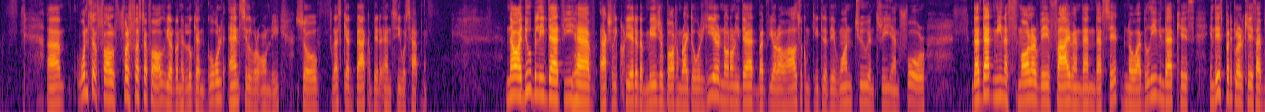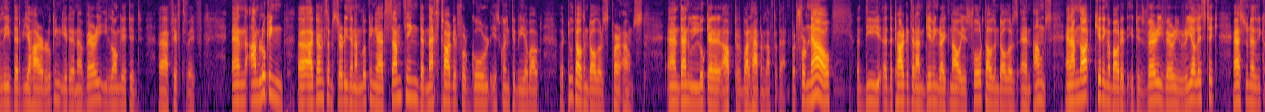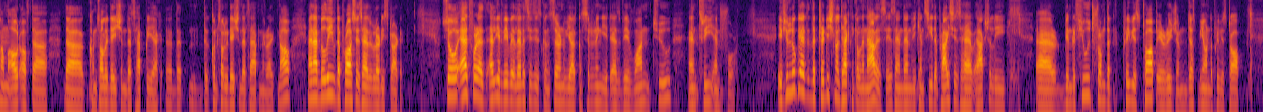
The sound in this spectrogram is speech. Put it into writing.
um, once of all first, first of all we are going to look at gold and silver only so let's get back a bit and see what's happening now I do believe that we have actually created a major bottom right over here. Not only that, but we are also completed wave 1, 2, and 3, and 4. Does that mean a smaller wave 5 and then that's it? No, I believe in that case, in this particular case, I believe that we are looking at in a very elongated uh, fifth wave. And I'm looking, uh, I've done some studies and I'm looking at something, the next target for gold is going to be about uh, $2,000 per ounce and then we'll look at it after what happens after that but for now the uh, the target that I'm giving right now is four thousand dollars an ounce. And I'm not kidding about it. It is very very realistic. As soon as we come out of the the consolidation that's happening uh, the, the consolidation that's happening right now. And I believe the process has already started. So as far as Elliott wave analysis is concerned we are considering it as wave 1 2 and 3 and 4 if you look at the traditional technical analysis and then we can see the prices have actually uh, been refused from the previous top region just beyond the previous top.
